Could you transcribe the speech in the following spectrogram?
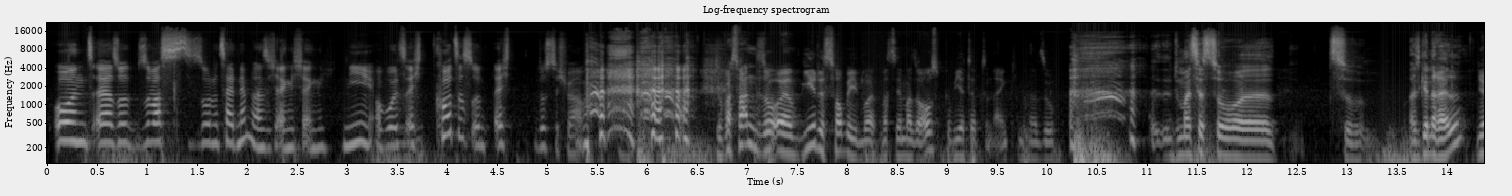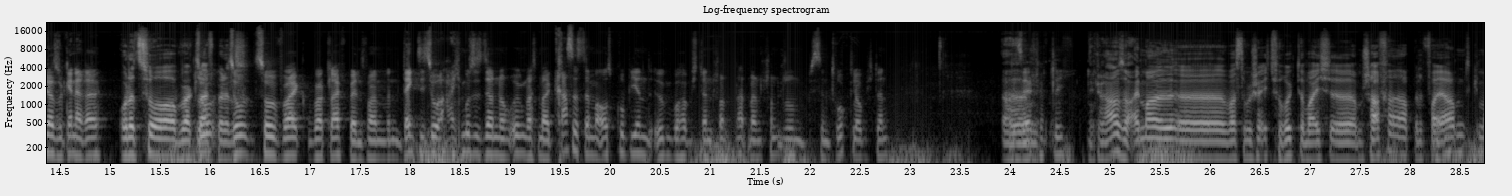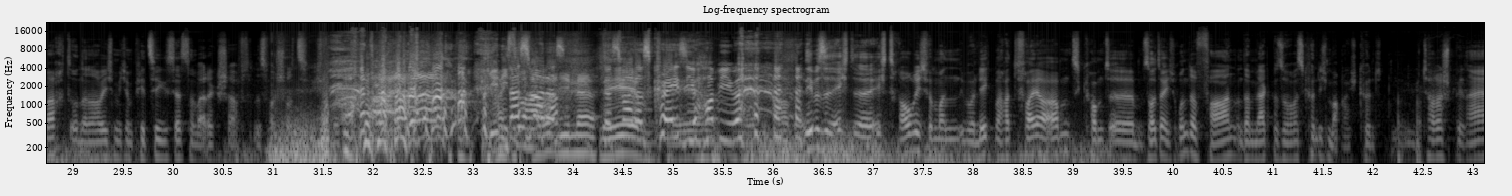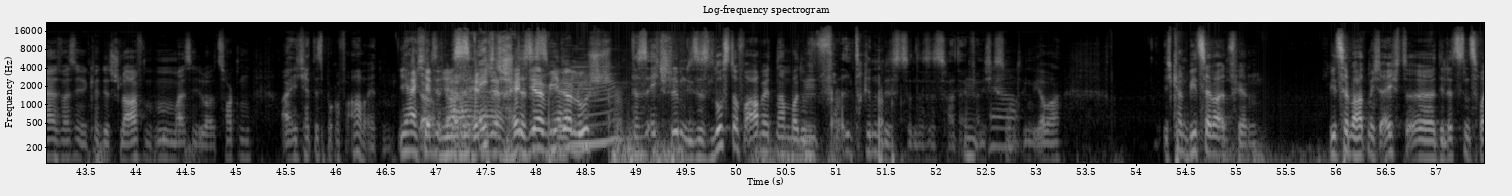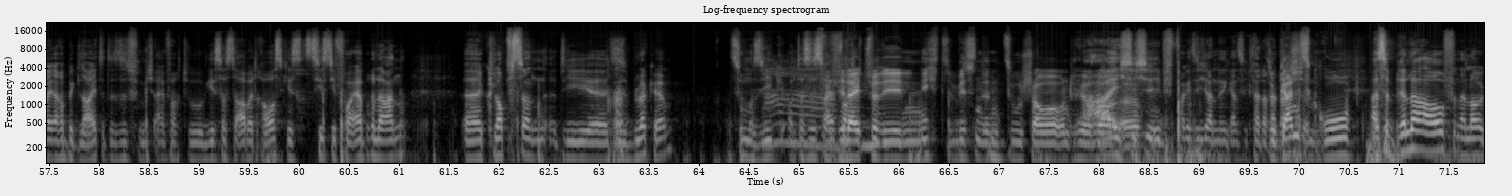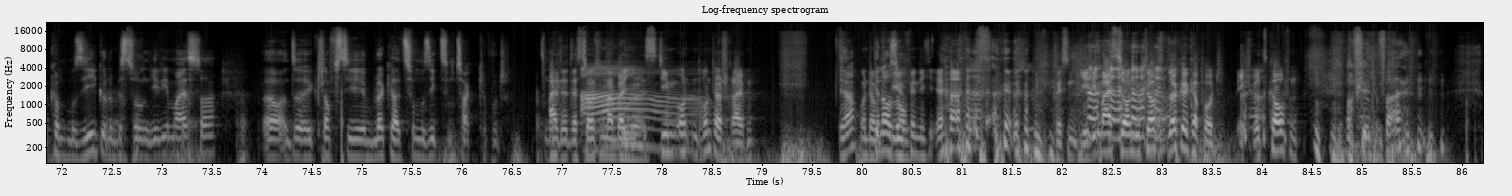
Und äh, so sowas, so eine Zeit nimmt man sich eigentlich eigentlich nie, obwohl es echt kurz ist und echt lustig war. so, was war denn so euer weirdes Hobby, wa- was ihr mal so ausprobiert habt und eigentlich mal so? Du meinst jetzt so, äh, zu, also generell Ja, so generell. oder zur Work-Life-Balance? so, so Work- Work-Life-Balance. Man, man denkt sich so, ah, ich muss jetzt dann noch irgendwas mal krasses dann mal ausprobieren. Irgendwo habe ich dann schon, hat man schon so ein bisschen Druck, glaube ich, dann. Ähm, Gesellschaftlich. Genau, also einmal äh, war es, glaube ich, echt verrückt. Da war ich äh, am Schaffen, habe einen Feierabend gemacht und dann habe ich mich am PC gesetzt und weitergeschafft. Und das war schon ziemlich verrückt. Geh nicht Das war das, ne- das Nee, war das crazy nee. Hobby. nee, es ist echt, äh, echt traurig, wenn man überlegt, man hat Feierabend, kommt, äh, sollte eigentlich runterfahren und dann merkt man so, was könnte ich machen? Ich könnte Gitarre spielen, naja, ich weiß nicht, ich könnte jetzt schlafen, hm, weiß nicht, oder zocken. Aber ich hätte jetzt Bock auf Arbeiten. Ja, ich hätte. Ja. das Das ist ist echt. echt- Hätte das ja ist- wieder Lust. Das ist echt schlimm, dieses Lust auf Arbeiten haben, weil du voll drin bist. Und das ist halt einfach nicht Ja. gesund irgendwie. Aber ich kann Beat Saber empfehlen. Beat Saber hat mich echt äh, die letzten zwei Jahre begleitet. Das ist für mich einfach, du gehst aus der Arbeit raus, gehst, ziehst die VR-Brille an, äh, klopfst dann die, äh, diese Blöcke zur Musik und das ist Ah. einfach. Vielleicht für die nicht wissenden Zuschauer und Hörer. Ah, ich, äh, ich, ich fange jetzt nicht an, den ganzen so ganz grob. Also Brille auf und dann kommt Musik und du bist so ein Jedi-Meister äh, und äh, klopfst die Blöcke halt zur Musik zum Takt kaputt. Alter, das sollte man bei Ah. Steam unten drunter schreiben. Ja, Und genau so. finde ich. Ja. Wir sind Jedi-Meister und du klopfst Blöcke kaputt. Ich würde es kaufen. Auf jeden Fall. nee,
